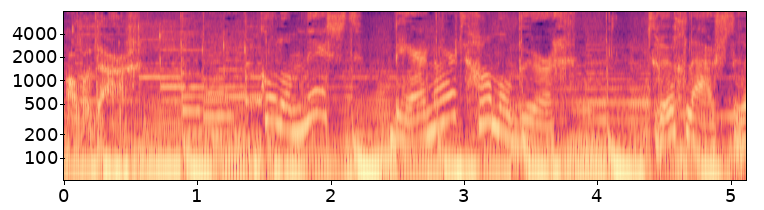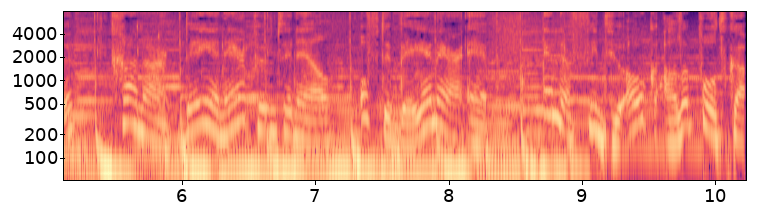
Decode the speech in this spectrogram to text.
alle dagen. Bernard Hammelburg. Terugluisteren? Ga naar bnr.nl of de BNR-app. En daar vindt u ook alle podcasts.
